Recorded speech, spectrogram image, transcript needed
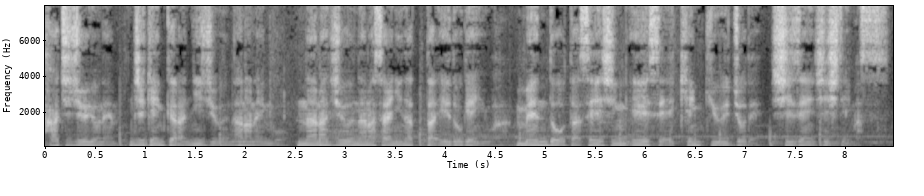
1984年、事件から27年後、77歳になったエド・ゲインは、面倒た精神衛生研究所で自然死しています。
